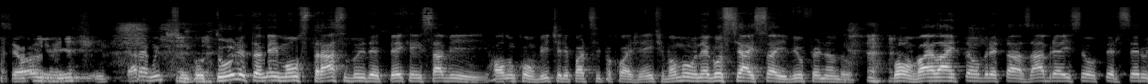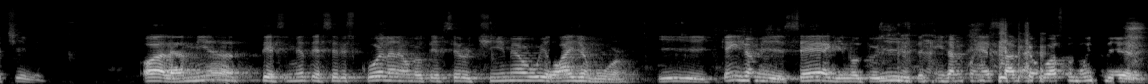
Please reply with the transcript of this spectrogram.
é, céu é o limite. O cara é muito chique. O Túlio também, monstraço do IDP, quem sabe rola um convite, ele participa com a gente. Vamos negociar isso aí, viu, Fernando? Bom, vai lá então, Bretas, abre aí seu terceiro time. Olha, a minha, ter minha terceira escolha, né, o meu terceiro time é o Elijah Moore. E quem já me segue no Twitter, quem já me conhece, sabe que eu gosto muito dele.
